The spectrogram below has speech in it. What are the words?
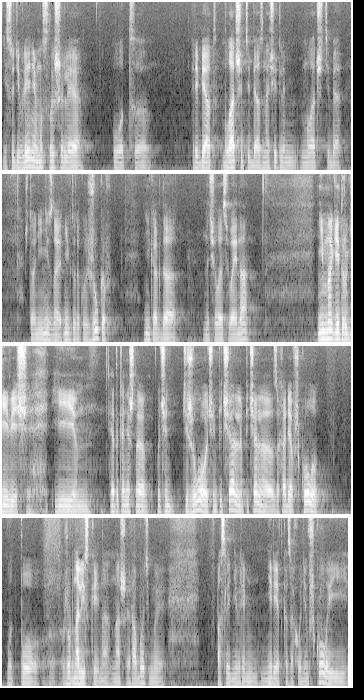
и с удивлением услышали от э, ребят младше тебя, значительно младше тебя, что они не знают ни такой Жуков, ни когда началась война, ни многие другие вещи. И это, конечно, очень тяжело, очень печально. Печально, заходя в школу, вот по э, журналистской на нашей работе, мы в последнее время нередко заходим в школы, и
